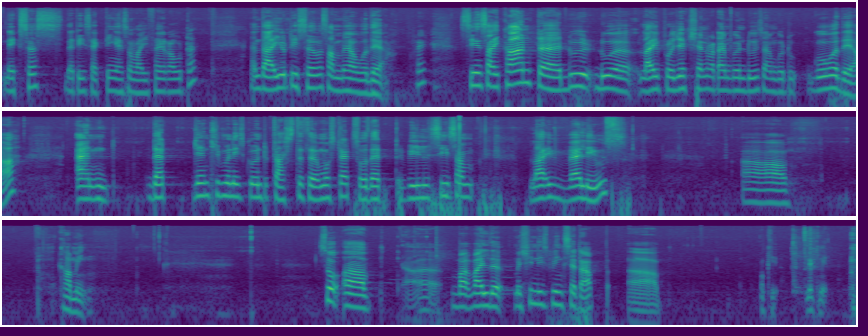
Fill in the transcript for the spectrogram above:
Nexus that is acting as a Wi-Fi router. And the IoT server somewhere over there. Right? Since I can't uh, do, do a live projection, what I'm going to do is I'm going to go over there, and that gentleman is going to touch the thermostat so that we'll see some live values uh, coming. So uh, uh, while the machine is being set up, uh, okay, let me. I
